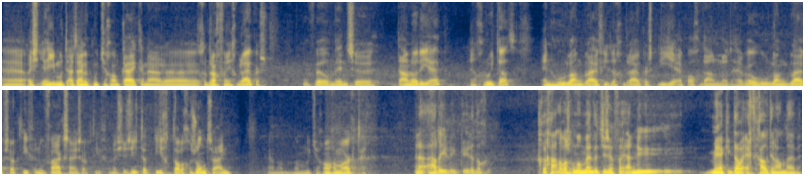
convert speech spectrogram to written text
uh, als je, je moet, uiteindelijk moet je gewoon kijken naar uh, het gedrag van je gebruikers. Hoeveel mensen downloaden je app en groeit dat? En hoe lang blijven de gebruikers die je app al gedownload hebben, hoe lang blijven ze actief en hoe vaak zijn ze actief? En als je ziet dat die getallen gezond zijn, ja, dan, dan moet je gewoon gaan markten. En hadden jullie, kun je dat nog terughalen? Er was er een moment dat je zegt van ja, nu merk ik dat we echt goud in handen hebben.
